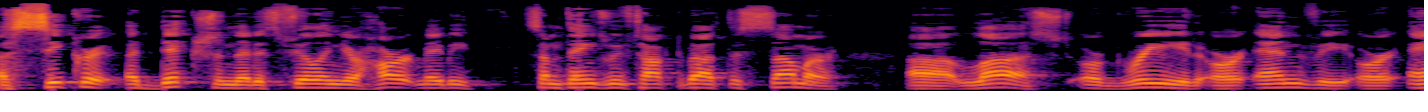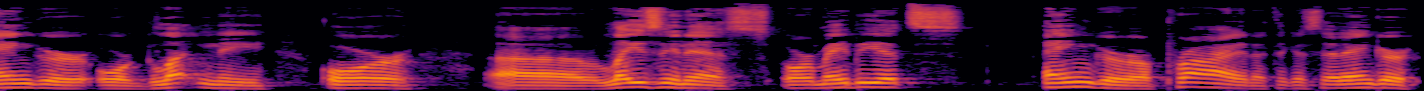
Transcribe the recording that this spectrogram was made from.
a secret addiction that is filling your heart? Maybe some things we've talked about this summer uh, lust or greed or envy or anger or gluttony or uh, laziness, or maybe it's anger or pride. I think I said anger.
